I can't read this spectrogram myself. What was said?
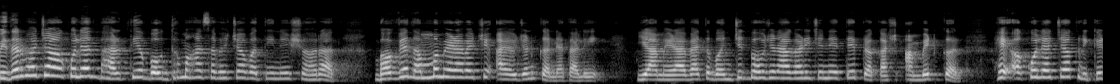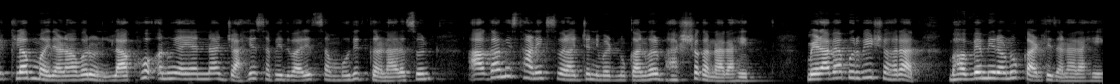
विदर्भाच्या अकोल्यात भारतीय बौद्ध महासभेच्या वतीने शहरात भव्य धम्म मेळाव्याचे आयोजन करण्यात आले. या मेळाव्यात वंचित बहुजन आघाडीचे नेते प्रकाश आंबेडकर हे अकोल्याच्या क्रिकेट क्लब मैदानावरून लाखो अनुयायांना जाहीर सभेद्वारे संबोधित करणार असून आगामी स्थानिक स्वराज्य निवडणुकांवर भाष्य करणार आहेत. मेळाव्यापूर्वी शहरात भव्य मिरवणूक काढली जाणार आहे.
